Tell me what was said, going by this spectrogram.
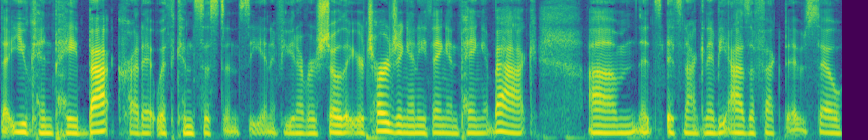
that you can pay back credit with consistency, and if you never show that you're charging anything and paying it back, um, it's it's not going to be as effective. So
